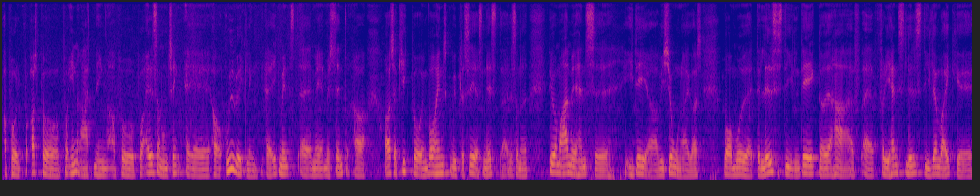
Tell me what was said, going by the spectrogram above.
og på, også på, på indretning og på, på alle sådan nogle ting, og udvikling, ikke mindst med, med centre, og også at kigge på, hvorhen skulle vi placeres næste, og sådan noget. Det var meget med hans idéer og visioner, ikke også? Hvorimod at den ledelsestilen, det er ikke noget, jeg har, fordi hans ledelsestil, den var ikke, øh,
